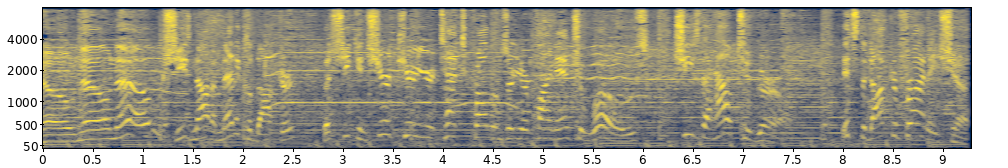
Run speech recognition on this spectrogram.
No, no, no. She's not a medical doctor, but she can sure cure your tax problems or your financial woes. She's the how to girl. It's the Dr. Friday Show.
